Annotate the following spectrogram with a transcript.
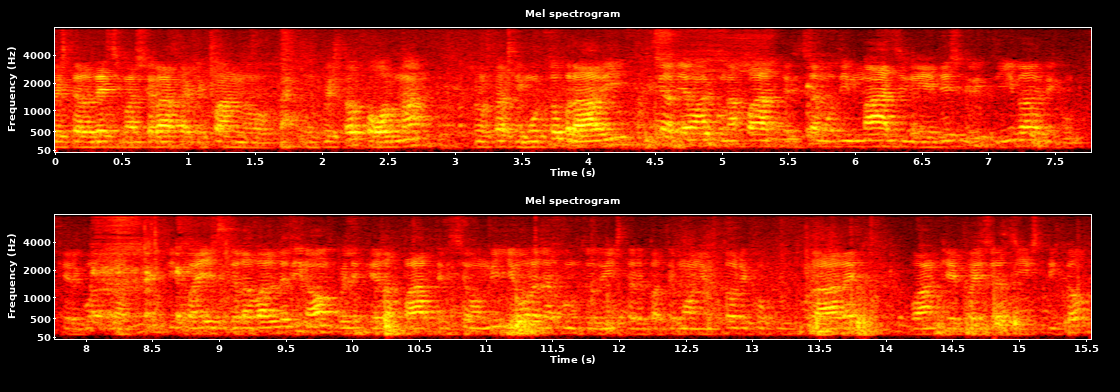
questa è la decima serata che fanno in questa forma sono stati molto bravi. Abbiamo anche una parte diciamo, di immagini descrittiva che riguarda tutti i paesi della Valle di Non, quella che è la parte diciamo, migliore dal punto di vista del patrimonio storico-culturale o anche paesaggistico.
